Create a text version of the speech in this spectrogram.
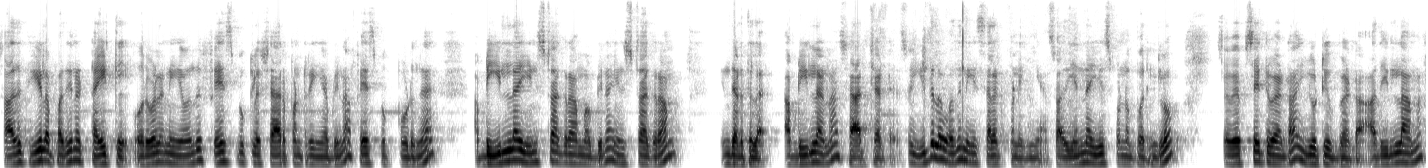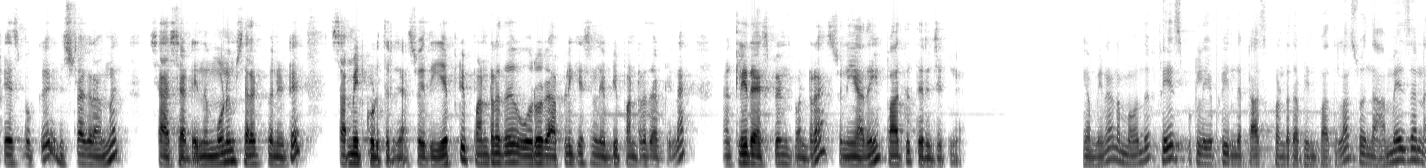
ஸோ அதுக்கு கீழே பார்த்தீங்கன்னா டைட்டில் ஒருவேளை நீங்கள் வந்து ஃபேஸ்புக்கில் ஷேர் பண்ணுறீங்க அப்படின்னா ஃபேஸ்புக் போடுங்க. அப்படி இல்லை இன்ஸ்டாகிராம் அப்படின்னா இன்ஸ்டாகிராம் இந்த இடத்துல. அப்படி இல்லைன்னா ஷேர் சேட்டு ஸோ இதில் வந்து நீங்கள் செலக்ட் பண்ணிக்கிங்க. ஸோ அது என்ன யூஸ் பண்ண போகிறீங்களோ ஸோ வெப்சைட் வேண்டாம் யூடியூப் வேண்டாம். அது இல்லாமல் ஃபேஸ்புக்கு இன்ஸ்டாகிராமு ஷேர் சேட் இந்த மூணும் செலக்ட் பண்ணிவிட்டு சப்மிட் கொடுத்துருங்க. ஸோ இது எப்படி பண்ணுறது ஒரு ஒரு அப்ளிகேஷனில் எப்படி பண்ணுறது அப்படின்னா நான் கிளியராக எக்ஸ்பிளைன் பண்ணுறேன் ஸோ நீ அதையும் பார்த்து தெரிஞ்சுக்குங்க. அப்படின்னா நம்ம வந்து ஃபேஸ்புக்கில் எப்படி இந்த டாஸ்க் பண்ணுறது அப்படின்னு பார்த்துலாம் ஸோ இந்த அமேசான்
